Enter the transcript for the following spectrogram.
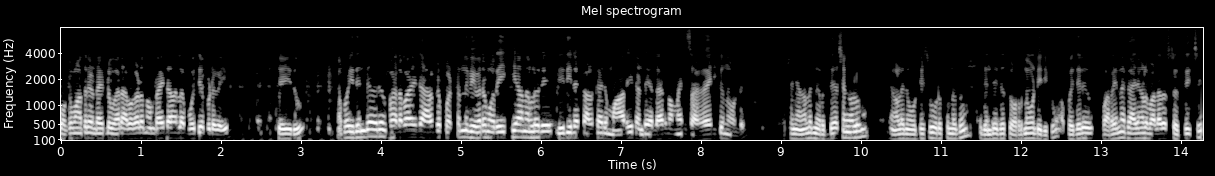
പുക മാത്രമേ ഉണ്ടായിട്ടുള്ളൂ. വേറെ അപകടം ഉണ്ടായിട്ടാണെന്നുള്ള ബോധ്യപ്പെടുകയും ചെയ്തു. അപ്പോൾ ഇതിന്റെ ഒരു ഫലമായിട്ട് ആൾക്ക് പെട്ടെന്ന് വിവരം അറിയിക്കുക എന്നുള്ളൊരു രീതിയിലൊക്കെ ആൾക്കാർ മാറിയിട്ടുണ്ട്. എല്ലാവരും നന്നായിട്ട് സഹകരിക്കുന്നുണ്ട് പക്ഷേ ഞങ്ങളുടെ നിർദ്ദേശങ്ങളും ഞങ്ങൾ നോട്ടീസ് കൊടുക്കുന്നതും ഇതിന്റെ ഇത് തുറന്നുകൊണ്ടിരിക്കും അപ്പോൾ ഇതിൽ പറയുന്ന കാര്യങ്ങൾ വളരെ ശ്രദ്ധിച്ച്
